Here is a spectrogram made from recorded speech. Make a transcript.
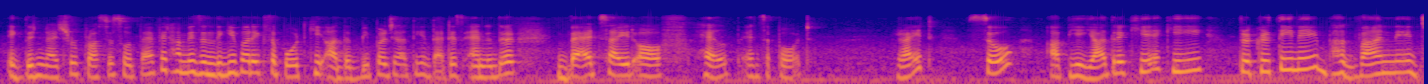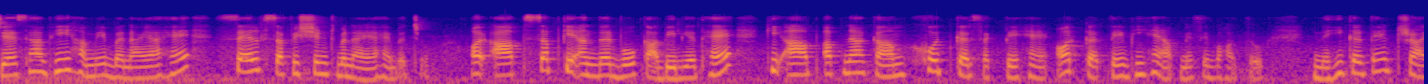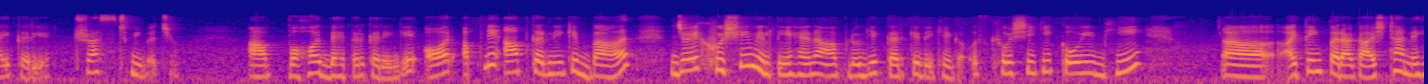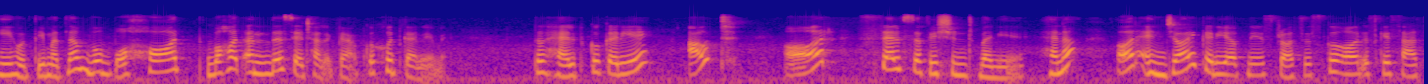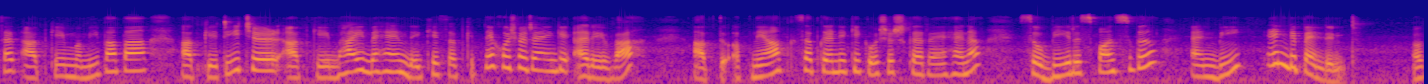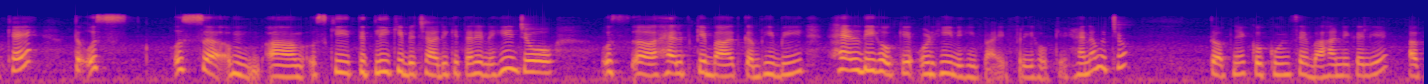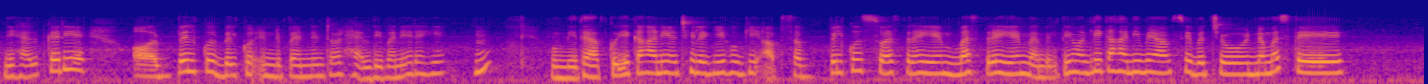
एक दिन नेचुरल प्रोसेस होता है, फिर हमें ज़िंदगी भर एक सपोर्ट की आदत भी पड़ जाती है। That is another bad side of help and support right so so, आप ये याद रखिए कि प्रकृति ने भगवान ने जैसा भी हमें बनाया है सेल्फ सफिशेंट बनाया है बच्चों। और आप सबके अंदर वो काबिलियत है कि आप अपना काम खुद कर सकते हैं और करते भी हैं आप में से बहुत लोग। नहीं करते हैं ट्राई करिए। ट्रस्ट मी बच्चों। आप बहुत बेहतर करेंगे और अपने आप करने के बाद जो एक खुशी मिलती है ना, आप लोग ये करके देखेगा उस खुशी की कोई भी आई थिंक पराकाष्ठा नहीं होती। मतलब वो बहुत बहुत अंदर से अच्छा लगता है आपको खुद करने में। तो हेल्प को करिए आउट और सेल्फ सफिशेंट बनिए, है ना? और एन्जॉय करिए अपने इस प्रोसेस को और उसके साथ साथ आपके मम्मी पापा आपके टीचर आपके भाई बहन देखिए सब कितने खुश हो जाएँगे। अरे वाह! आप तो अपने आप सब करने की कोशिश कर रहे हैं ना? So be responsible and be independent okay तो उस उस आ, उसकी तितली की बेचारी की तरह नहीं जो उस हेल्प के बाद कभी भी हेल्दी होके उड़ ही नहीं पाए फ्री होके है ना बच्चों? तो अपने कोकून से बाहर निकलिए, अपनी हेल्प करिए और बिल्कुल बिल्कुल इंडिपेंडेंट और हेल्दी बने रहिए। हम्म? उम्मीद है आपको ये कहानी अच्छी लगी होगी। आप सब बिल्कुल स्वस्थ रहिए, मस्त रहिए। मैं मिलती हूँ अगली कहानी में आपसे, बच्चों। नमस्ते।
